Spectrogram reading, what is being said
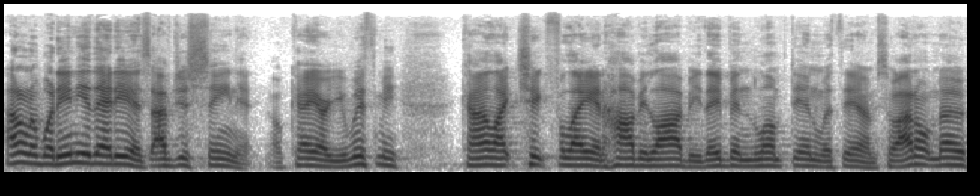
I don't know what any of that is. I've just seen it. Okay, are you with me? Kind of like Chick fil A and Hobby Lobby. They've been lumped in with them. So I don't know.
